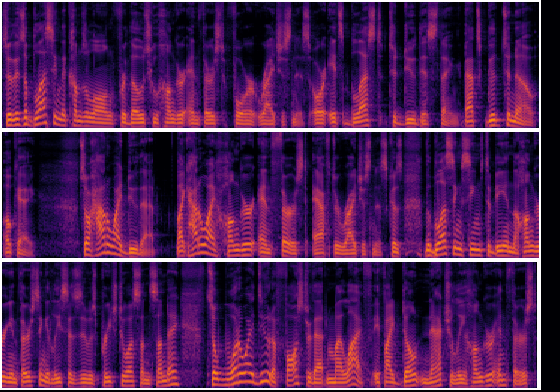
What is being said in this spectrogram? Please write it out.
so there's a blessing that comes along for those who hunger and thirst for righteousness, or it's blessed to do this thing. That's good to know. Okay. So, how do I do that? Like, how do I hunger and thirst after righteousness? Because the blessing seems to be in the hungering and thirsting, at least as it was preached to us on Sunday. So, what do I do to foster that in my life if I don't naturally hunger and thirst,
